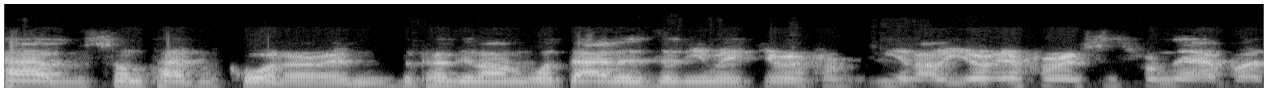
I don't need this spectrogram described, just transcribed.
have some type of quarter, and depending on what that is, then you make your you know your inferences from there. But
